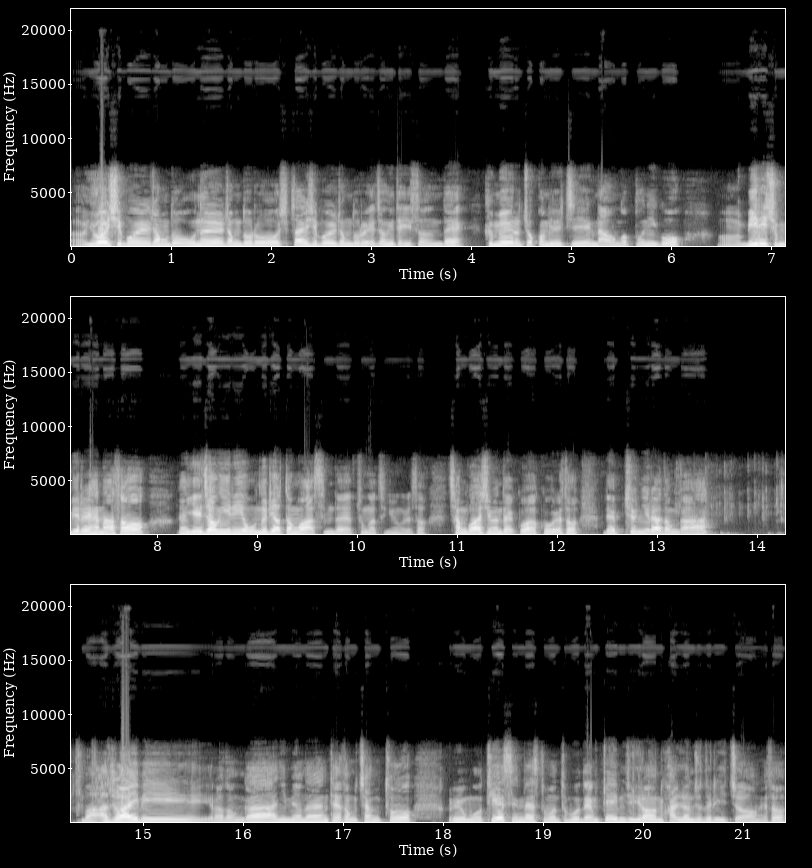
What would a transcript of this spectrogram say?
6월 15일 정도 오늘 정도로 14일 15일 정도로 예정이 돼 있었는데 금요일은 조금 일찍 나온 것 뿐이고 어, 미리 준비를 해놔서 그냥 예정일이 오늘이었던 것 같습니다. 넵튠 같은 경우 그래서 참고하시면 될 것 같고 그래서 넵튠이라던가 뭐 아주아이비라던가 아니면은 대성창투 그리고 뭐 TS 인베스트먼트 뭐 nem게임즈 이런 관련주들이 있죠. 그래서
